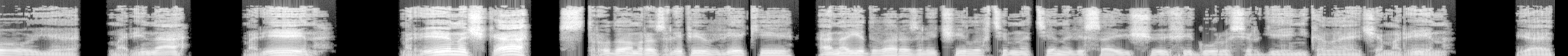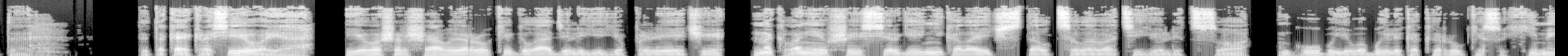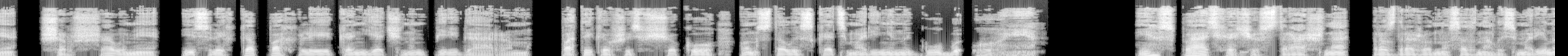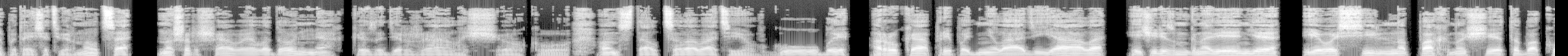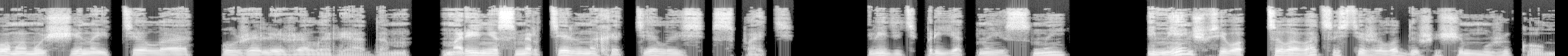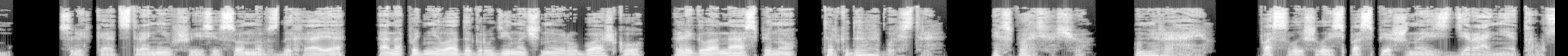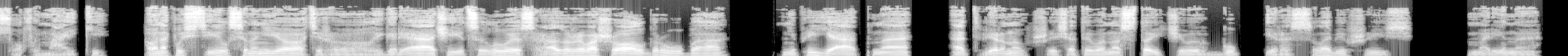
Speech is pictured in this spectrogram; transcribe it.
Марина, Марин, Мариночка! С трудом разлепив веки, она едва различила в темноте нависающую фигуру Сергея Николаевича. Марин, я это... Ты такая красивая! Его шершавые руки гладили ее плечи. Наклонившись, Сергей Николаевич стал целовать ее лицо. Губы его были, как и руки, сухими, шершавыми и слегка пахли коньячным перегаром. Потыкавшись в щеку, он стал искать Маринины губы. «Ой, я спать хочу страшно», — раздраженно созналась Марина, пытаясь отвернуться, но шершавая ладонь мягко задержала щеку. Он стал целовать ее в губы, рука приподняла одеяло, и через мгновение его сильно пахнущее табаком и мужчиной тело уже лежало рядом. Марине смертельно хотелось спать, видеть приятные сны и меньше всего целоваться с тяжело дышащим мужиком. Слегка отстранившись и сонно вздыхая, она подняла до груди ночную рубашку, легла на спину. — Только давай быстро. Я спать хочу. Умираю. Послышалось поспешное сдирание трусов и майки. Он опустился на нее, тяжелый, горячий, и, целуя, сразу же вошел грубо, неприятно, отвернувшись от его настойчивых губ и расслабившись, Марина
